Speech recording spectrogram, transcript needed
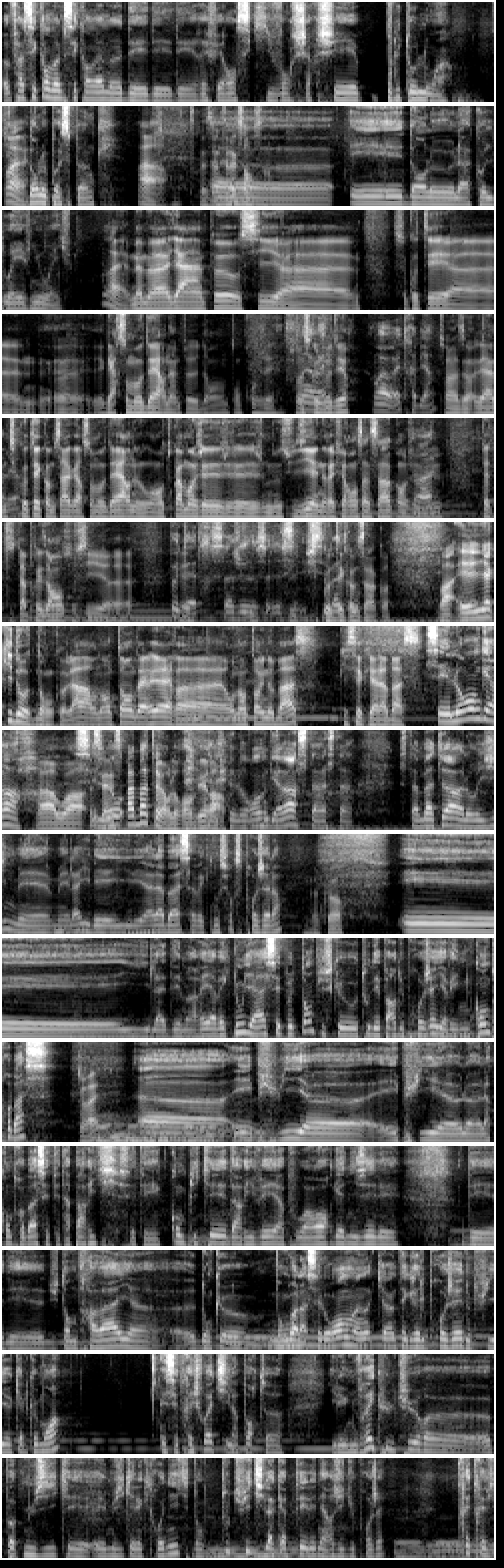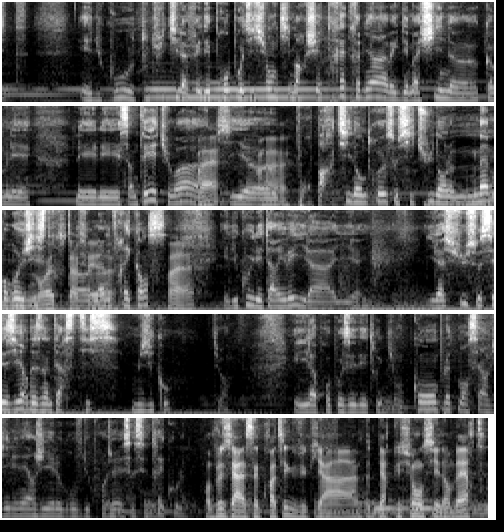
Enfin, c'est quand même, c'est quand même des, des- des références qui vont chercher plutôt loin Ouais. dans le post-punk. Ah, très intéressant ça. Et dans le, la cold wave, new wave. Ouais, même il y a un peu aussi euh, ce côté euh, euh, garçon moderne un peu dans ton projet. Tu vois Ah ce que je veux dire? Ouais, ouais, très bien. Il y a un petit côté comme ça, garçon moderne, ou en tout cas moi j'ai- je me suis dit il y a une référence à ça quand j'ai Ouais. vu peut-être ta présence aussi. euh, Peut-être. Ça, je, je sais côté pas comme ça quoi. Et il y a qui d'autre donc? Là on entend derrière, euh, on entend une basse. Qui c'est qui est à la basse? C'est Laurent Guérard. Ah ouais, C'est Lo- c'est pas batteur, Laurent Guérard. Laurent Guérard, c'est un, c'est un- batteur à l'origine, mais, mais là, il est, il est à la basse avec nous sur ce projet-là. D'accord. Et il a démarré avec nous il y a assez peu de temps, puisque au tout départ du projet, il y avait une contrebasse. Ouais. Euh, et puis, euh, et puis euh, la, la contrebasse était à Paris. C'était compliqué d'arriver à pouvoir organiser des, des- des- du temps de travail. Donc, donc voilà, c'est Laurent hein, qui a intégré le projet depuis quelques mois. Et c'est très chouette, il apporte, euh, il a une vraie culture euh, pop musique et, et musique électronique. Donc tout de suite, il a capté l'énergie du projet, très très vite. Et du coup, tout de suite, il a fait des propositions qui marchaient très très bien avec des machines euh, comme les, les, les synthés, tu vois, Ouais, qui ouais. pour partie d'entre eux se situent dans le même registre, Ouais, tout à dans fait, la même fréquence. Et du coup, il est arrivé, il a, il, a- il a su se saisir des interstices musicaux. Et il a proposé des trucs qui ont complètement servi l'énergie et le groove du projet, et ça c'est très cool. En plus, c'est assez pratique vu qu'il y a un peu de percussion aussi dans Berthe.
